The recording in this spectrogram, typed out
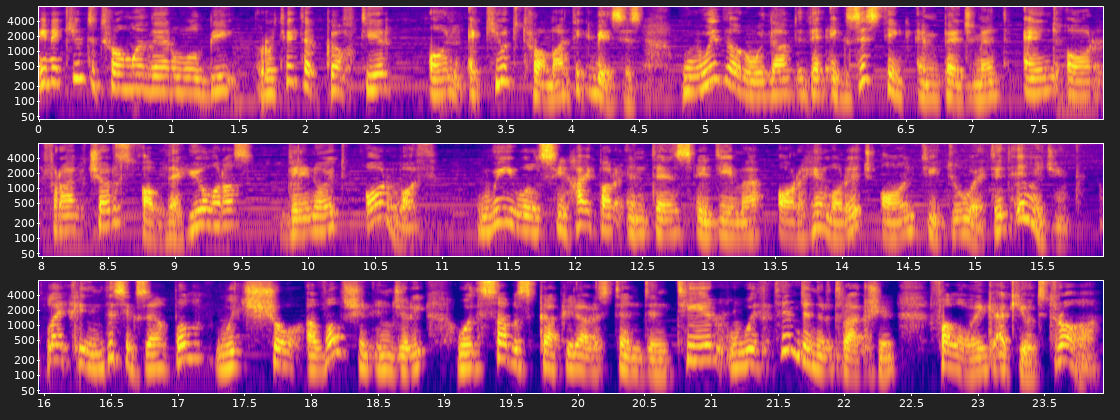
In acute trauma, there will be rotator cuff tear on acute traumatic basis with or without the existing impingement and or fractures of the humerus, glenoid or both. We will see hyperintense edema or hemorrhage on T2 weighted imaging. Like in this example, which show avulsion injury with subscapular tendon tear with tendon retraction following acute trauma.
